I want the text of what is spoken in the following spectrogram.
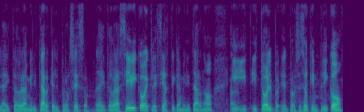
la dictadura militar, que el proceso, la dictadura cívico, eclesiástica, militar, ¿no? Y, todo el, proceso que implicó,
